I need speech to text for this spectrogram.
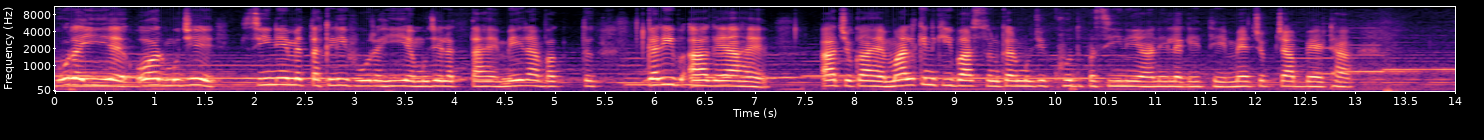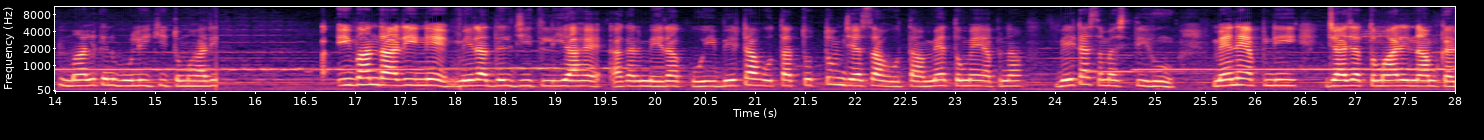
हो रही है और मुझे सीने में तकलीफ़ हो रही है। मुझे लगता है मेरा वक्त करीब आ गया है, आ चुका है। मालकिन की बात सुनकर मुझे खुद पसीने आने लगे थे। मैं चुपचाप बैठा। मालकिन बोली कि तुम्हारी ईमानदारी ने मेरा दिल जीत लिया है। अगर मेरा कोई बेटा होता तो तुम जैसा होता। मैं तुम्हें अपना बेटा समझती हूँ। मैंने अपनी जायदाद तुम्हारे नाम कर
